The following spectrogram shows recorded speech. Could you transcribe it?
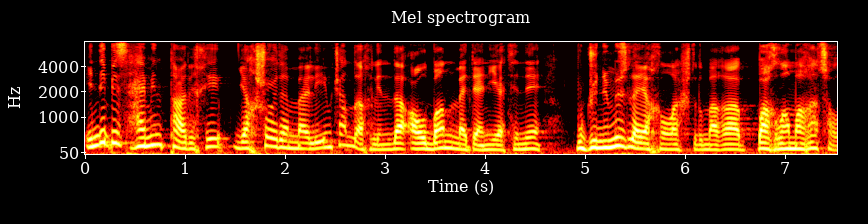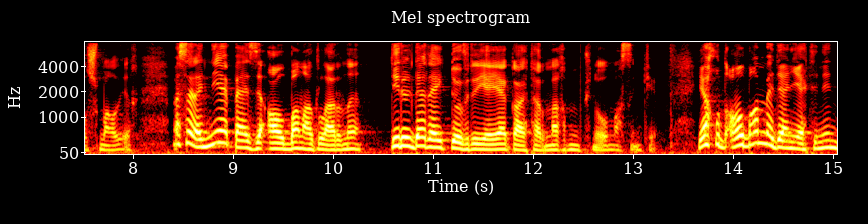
İndi biz həmin tarixi yaxşı öyrənməli, imkan daxilində Alban mədəniyyətini bu günümüzlə yaxınlaşdırmağa, bağlamağa çalışmalıyıq. Məsələn, niyə bəzi Alban adlarını dirildərək dövriyyəyə qaytarmaq mümkün olmasın ki? Yaxud Alban mədəniyyətinin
